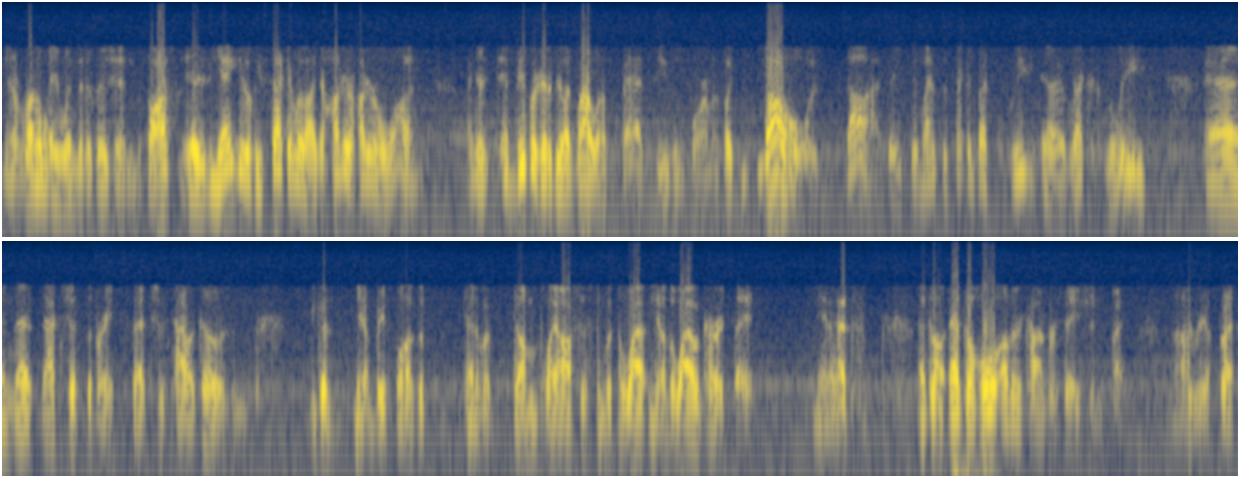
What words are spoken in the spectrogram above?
you know, runaway win the division. The Boston, uh, the Yankees will be second with like 100, 101, and you're, and people are going to be like, "Wow, what a bad season for them." It's like, no, it's not. They they might have the second best league uh, record in the league, and that that's just the break. That's just how it goes. And because you know, baseball has a kind of a dumb playoff system with the wild, you know, the wild card thing. You know, that's that's a that's a whole other conversation, but uh, real. But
